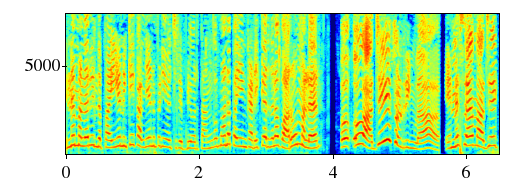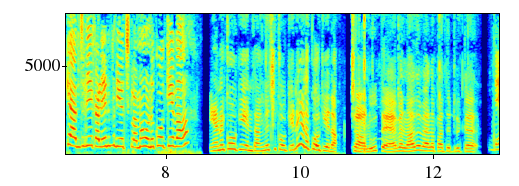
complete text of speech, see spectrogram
என்ன மலர்? இந்த பையனுக்கே கல்யாணம் பண்ணி வச்சிரு. இப்படி ஒரு தங்கமான பையன் கிடைக்கிறதுல வரும் மலர். ஓ ஓ அஜய சொல்றீங்களா? என்ன சாம்? அஜய்க்கு அஞ்சலியை கல்யாணம் பண்ணி வச்சுக்கலாமா? உனக்கு ஓகேவா எனக்கு ஓகே என் தங்கச்சிக்கு ஓகேன்னா எனக்கு ஓகே தான். சாலு தேவையில்லாத வேலை பார்த்துட்டு இருக்க. டே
